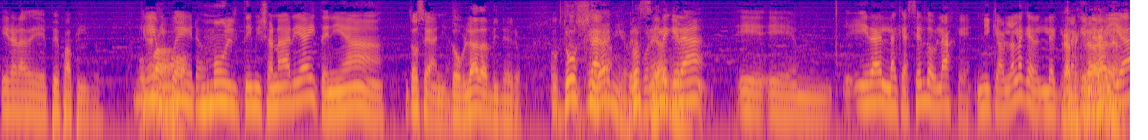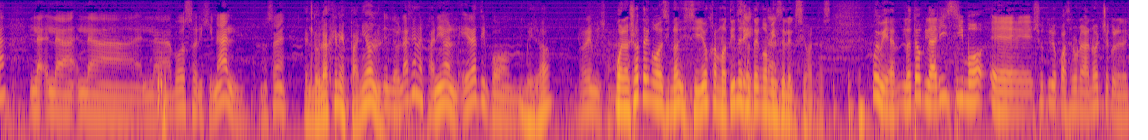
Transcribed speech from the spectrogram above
era la de Peppa Pig. Me Era multimillonaria y tenía 12 años. Doblada en dinero. 12 años. Pero 12 ponele que era... eh, eh, era la que hacía el doblaje, ni que hablar la que, la, La la que le había la, la, la, la voz original, no sé. El doblaje en español. El doblaje en español era tipo Mira. Re millonario. Bueno, yo tengo, si, no, si Johan no tiene, Sí, yo tengo mis elecciones. Muy bien, lo tengo clarísimo. Eh, yo quiero pasar una noche con el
